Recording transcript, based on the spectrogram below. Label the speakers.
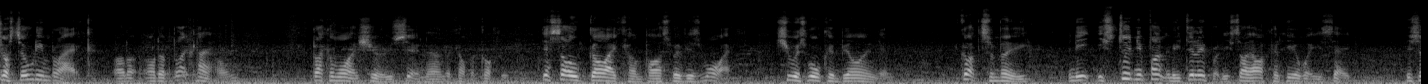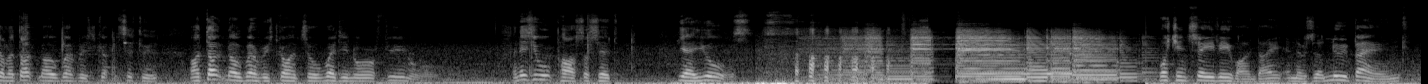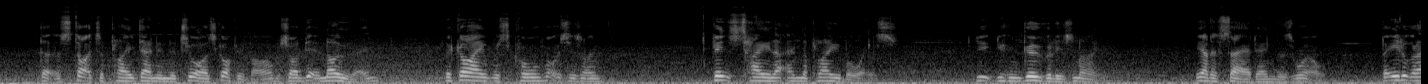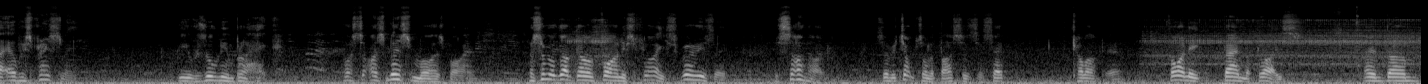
Speaker 1: dressed all in black, on a, on a black hat on, black and white shoes, sitting there with a cup of coffee. This old guy come past with his wife. She was walking behind him. He got to me, and he, he stood in front of me deliberately so I could hear what he said. He said, I don't know whether he's going to, I don't know whether he's going to a wedding or a funeral. And as he walked past, I said, yeah, yours. Watching TV one day, and there was a new band that had started to play down in the 2i's Coffee Bar, which I didn't know then. The guy was called, what was his name? Vince Taylor and the Playboys. You, you can Google his name. He had a sad end as well. But he looked like Elvis Presley. He was all in black. I was, I was mesmerised by him. I said, we've got to go and find this place. Where is it? It's Soho. So we jumped on the bus, as I said, come up here. Finally found the place. And um,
